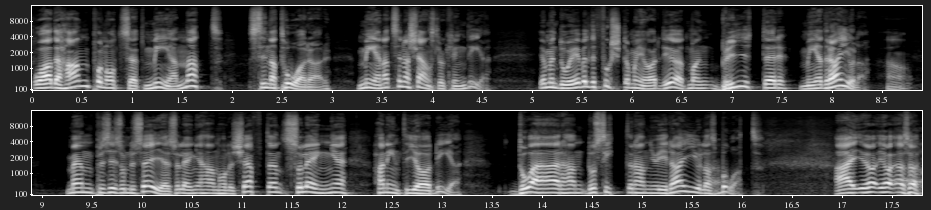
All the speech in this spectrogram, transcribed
och hade han på något sätt menat sina tårar, menat sina känslor kring det, ja men då är väl det första man gör, det är att man bryter med Raiola. Ja. Men precis som du säger, så länge han håller käften, så länge han inte gör det, då, är han, då sitter han ju i Raiolas båt. Nej, jag, jag, alltså,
